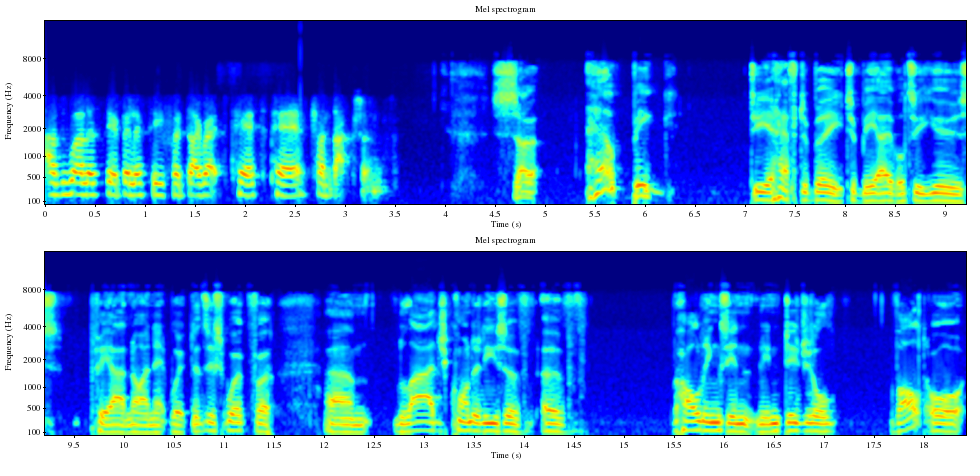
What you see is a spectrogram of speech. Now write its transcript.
as well as the ability for direct peer to peer transactions. So, how big do you have to be to be able to use PR9 network? Does this work for um, large quantities of, of holdings in, in digital vault, or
